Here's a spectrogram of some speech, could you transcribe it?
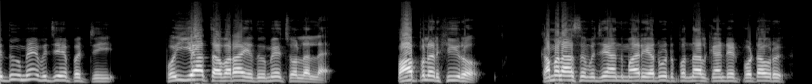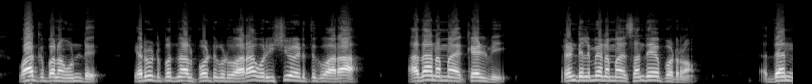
எதுவுமே விஜயை பற்றி பொய்யா தவறா எதுவுமே சொல்லலை. பாப்புலர் ஹீரோ கமல்ஹாசன் விஜயகாந்த் மாதிரி இரநூத்தி பதினாலு கேண்டிடேட் போட்டால் ஒரு வாக்கு பலம் உண்டு. இரநூத்தி பதினாலு போட்டு கொடுவாரா ஒரு இஷ்யூ எடுத்துக்குவாரா? அதான் நம்ம கேள்வி. ரெண்டுலுமே நம்ம சந்தேகப்படுறோம். தென்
